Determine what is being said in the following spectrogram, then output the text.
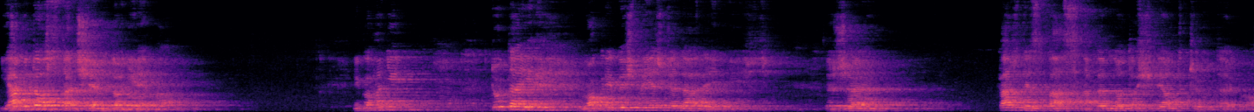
Jak dostać się do nieba? I kochani, tutaj moglibyśmy jeszcze dalej iść, że każdy z Was na pewno doświadczył tego,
